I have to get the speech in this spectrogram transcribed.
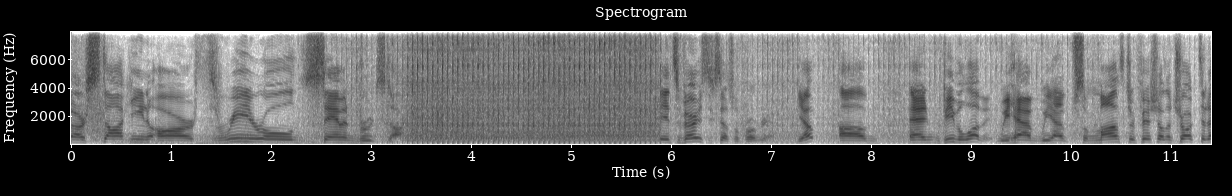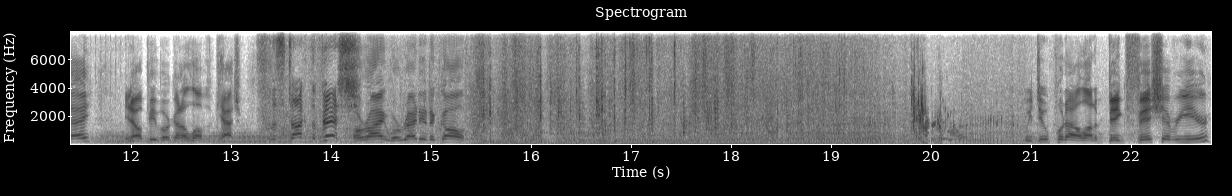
are stocking our three-year-old salmon brood stock. It's a very successful program. Yep. Um, and people love it. We have we have some monster fish on the truck today. You know, people are gonna love to catch them. Let's stock the fish. All right, we're ready to go. We do put out a lot of big fish every year,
